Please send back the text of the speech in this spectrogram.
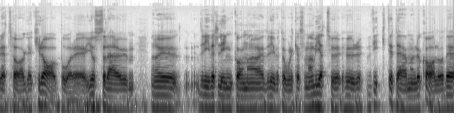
rätt höga krav på det. Just sådär, man har ju drivit Lincoln, man har drivit olika, så man vet hur, hur viktigt det är med en lokal. Och det,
